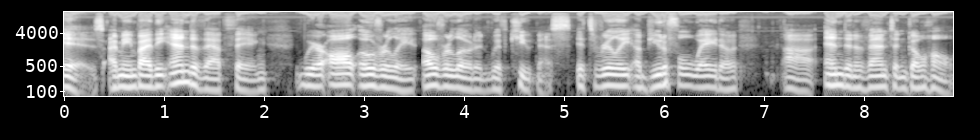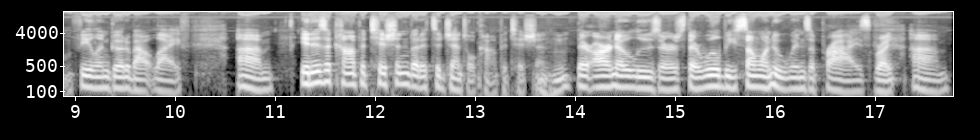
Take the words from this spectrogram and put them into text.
is. I mean, by the end of that thing, we're all overlaid, overloaded with cuteness. It's really a beautiful way to uh, end an event and go home feeling good about life. Um, it is a competition, but it's a gentle competition. Mm-hmm. There are no losers. There will be someone who wins a prize. Right. Um,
